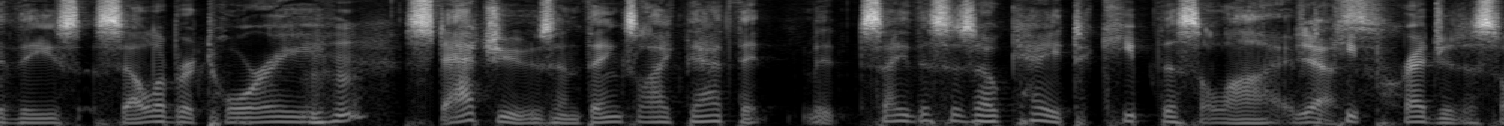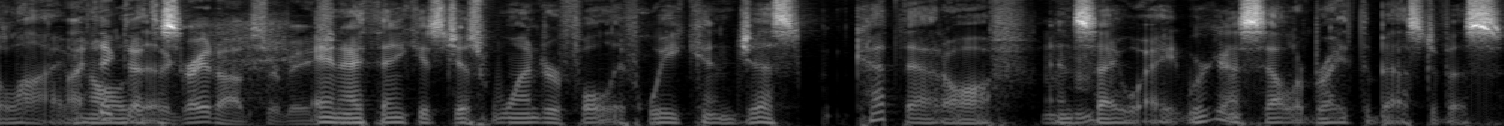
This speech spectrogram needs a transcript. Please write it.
these celebratory statues and things like that that, say this is okay to keep this alive, Yes. to keep prejudice alive. I and think that's this. a great observation. And I think it's just wonderful if we can just cut that off and Mm-hmm. say, wait, we're going to celebrate the best of us.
